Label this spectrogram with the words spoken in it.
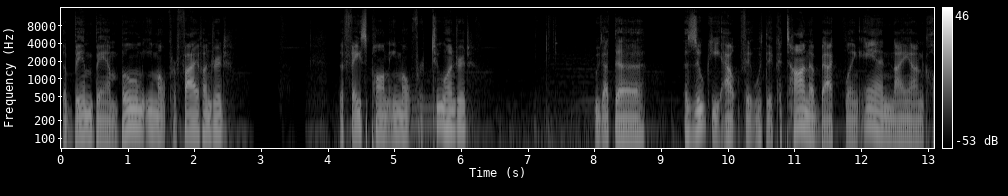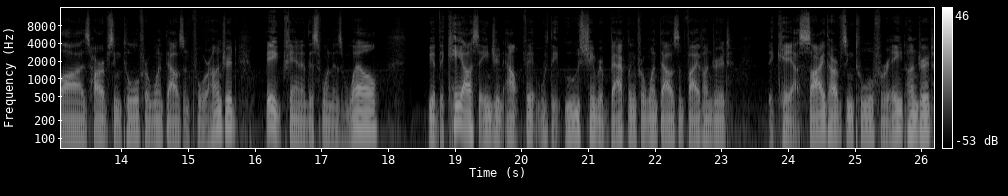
The bim bam boom emote for 500 the face palm emote for 200. We got the Azuki outfit with the katana back bling and Nyan Claws harvesting tool for 1400. Big fan of this one as well. We have the Chaos Agent outfit with the Ooze Chamber back bling for 1500. The Chaos Scythe harvesting tool for 800.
